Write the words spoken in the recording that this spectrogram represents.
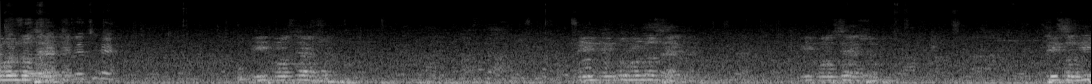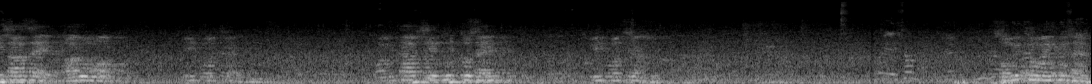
মন্ডল স্যার ঠিক মন্ডল স্যার ঠিক বলছে আসো শ্রী সন্দীপ শাহ সাহেব আরুম ঠিক বলছে আসো অমিতাভ সেনগুপ্ত সাহেব সৌমিত্র মাইতি সাহেব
